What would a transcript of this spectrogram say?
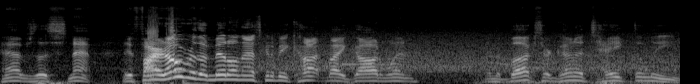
have the snap. They fired over the middle, and that's going to be caught by Godwin. And the Bucks are going to take the lead.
